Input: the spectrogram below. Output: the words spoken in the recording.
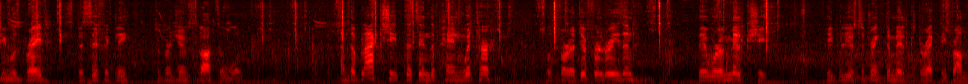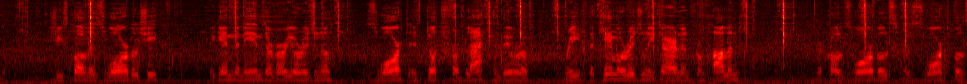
She was bred specifically to produce lots of wool. And the black sheep that's in the pen with her was for a different reason. They were a milk sheep. People used to drink the milk directly from them. She's called a Zwarble sheep. Again, the names are very original. Zwart is Dutch for black, and they were a breed that came originally to Ireland from Holland. They're called Zwarbles or Zwartbles,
